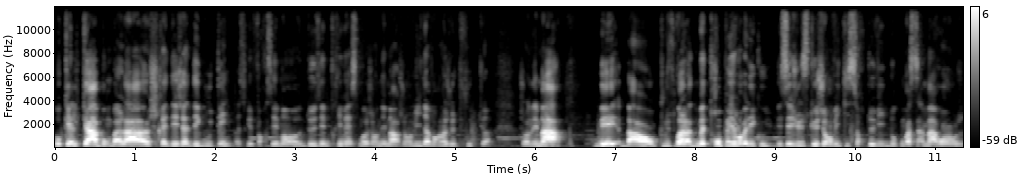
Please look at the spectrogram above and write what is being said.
Auquel cas, bon bah là, je serais déjà dégoûté parce que forcément, deuxième trimestre, moi j'en ai marre, j'ai envie d'avoir un jeu de foot, tu vois. J'en ai marre. Mais bah en plus, voilà, de m'être trompé, je m'en bats les couilles. Mais c'est juste que j'ai envie qu'il sorte vite. Donc moi, ça m'arrange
